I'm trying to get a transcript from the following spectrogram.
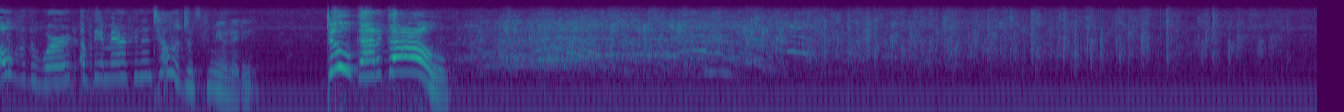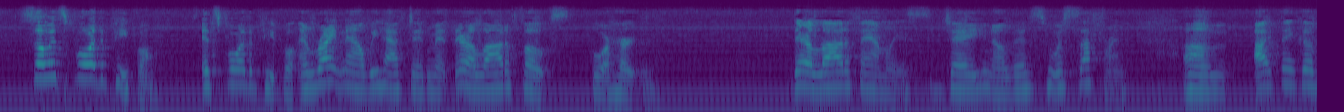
over the word of the American intelligence community. Dude gotta go. So it's for the people. It's for the people. And right now, we have to admit there are a lot of folks who are hurting. There are a lot of families, Jay, you know this, who are suffering. Um, I think of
